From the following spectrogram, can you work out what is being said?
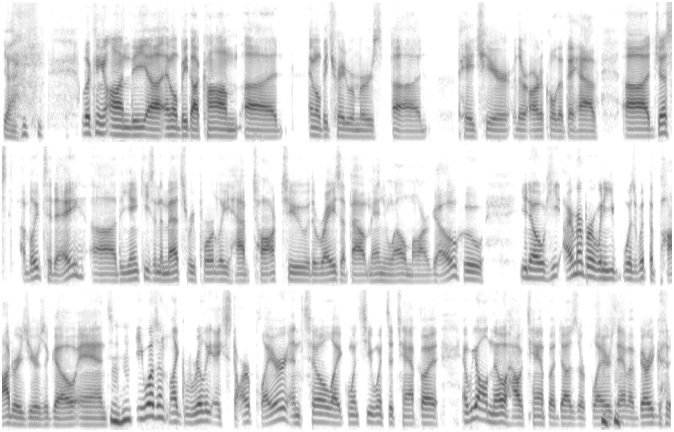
Yeah. Looking on the uh, MLB.com uh, MLB trade rumors uh, page here, their article that they have, uh, just I believe today, uh, the Yankees and the Mets reportedly have talked to the Rays about Manuel Margot, who, you know, he I remember when he was with the Padres years ago, and hmm he wasn't like really a star player until like once he went to Tampa. And we all know how Tampa does their players. They have a very good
